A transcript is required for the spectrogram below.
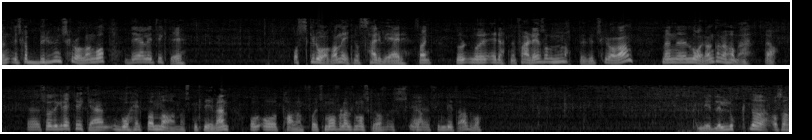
Men vi skal brune skrogene godt. Det er litt viktig. Og skrogene er ikke noe å servere. sant? Når, når retten er ferdig, så napper vi ut skrogene, men eh, lårene kan vi ha med. Ja. Så det er greit å ikke gå helt bananas med kniven og, og ta dem for små, for det er litt vanskelig å finne biter etterpå. Nydelig lukt nå. Altså,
